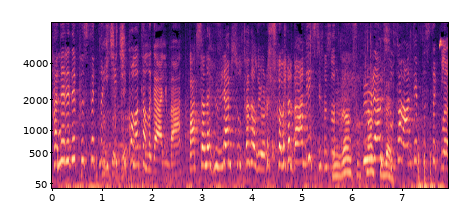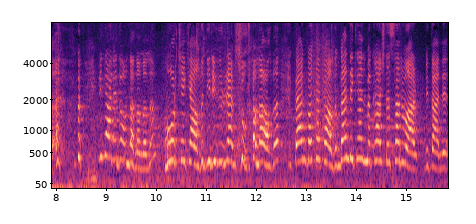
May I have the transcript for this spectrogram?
Taner'e de fıstıklı, içi çikolatalı galiba. Bak sana Hürrem Sultan alıyoruz Soner. Daha ne istiyorsun? Hürrem Sultan Hürrem file. Sultan Antep fıstıklı. bir tane de ondan alalım. Mor kek aldı, biri Hürrem Sultan aldı. Ben baka kaldım. Ben de kendime karşıda sarı var bir tane.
